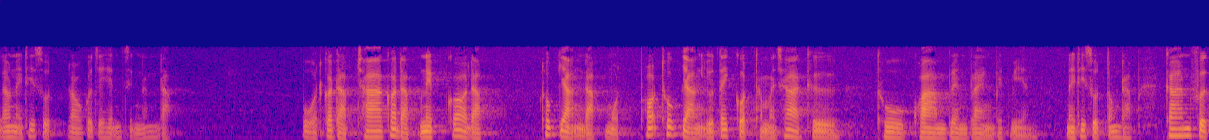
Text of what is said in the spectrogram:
แล้วในที่สุดเราก็จะเห็นสิ่งนั้นดับ ปวดก็ดับชาก็ดับเน็บก็ดับ ทุกอย่างดับหมด เพราะทุกอย่างอยู่ใต้กฎธรรมชาติคือ ถูกความเปลี่ยนแปลงเปลี่ยนเวียน ในที่สุดต้องดับ การฝึก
